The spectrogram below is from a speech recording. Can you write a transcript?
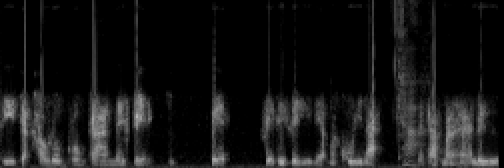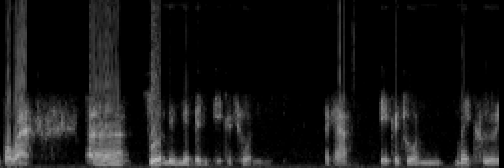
ที่จะเข้าร่วมโครงการในเฟสเฟส เฟสที่สี่เนี่ยมาคุยละค่ะนะครับ มาหาลือ เพราะว่าเอ่อส่วนหนึ่งเนี่ยเป็นเอกชนนะครับ เอกชนไม่เคย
